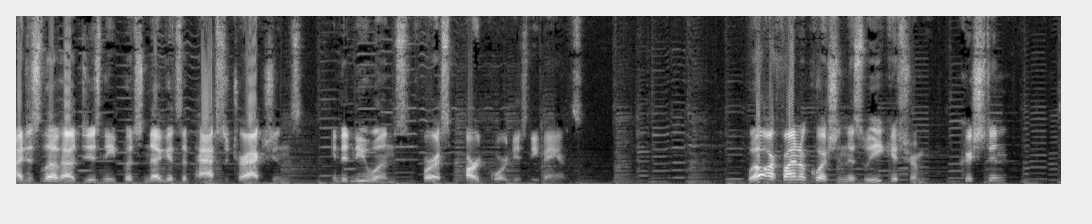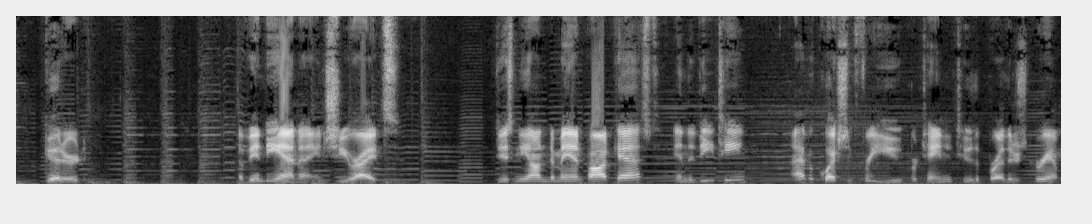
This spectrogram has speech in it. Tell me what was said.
I just love how Disney puts nuggets of past attractions into new ones for us hardcore Disney fans. Well, our final question this week is from Kristen Goodard of Indiana, and she writes Disney On Demand podcast and the D team. I have a question for you pertaining to the Brothers Grimm.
